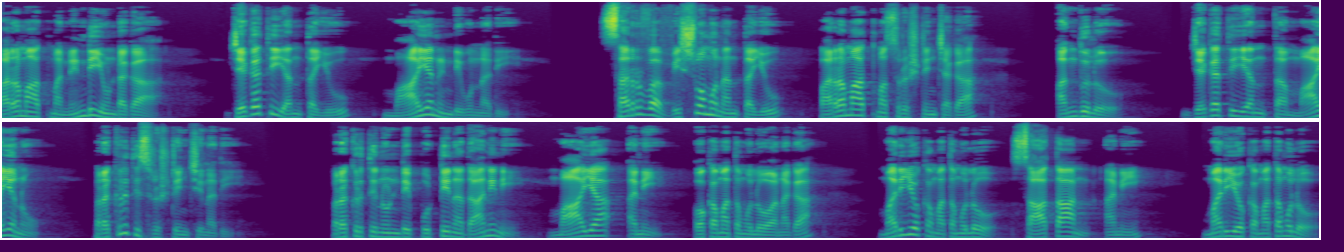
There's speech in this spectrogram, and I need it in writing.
పరమాత్మ నిండియుండగా జగతి అంతయు మాయ నిండి ఉన్నది. సర్వ విశ్వమునంతయు పరమాత్మ సృష్టించగా అందులో జగతియంత మాయను ప్రకృతి సృష్టించినది. ప్రకృతి నుండి పుట్టిన దానిని మాయ అని ఒక మతములో అనగా మరియొక మతములో సాతాన్ అని మరియొక మతములో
